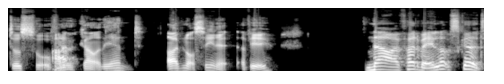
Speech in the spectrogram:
does sort of I- work out in the end. I've not seen it. Have you? No, I've heard of it. It looks good.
